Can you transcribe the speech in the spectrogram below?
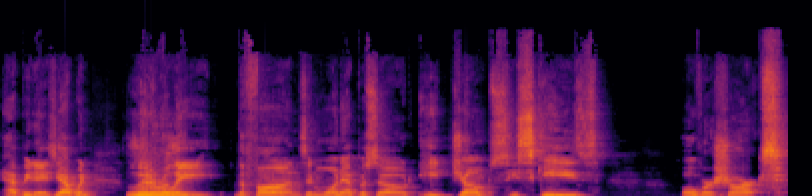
Happy days yeah when literally the fonz in one episode he jumps he skis over sharks,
